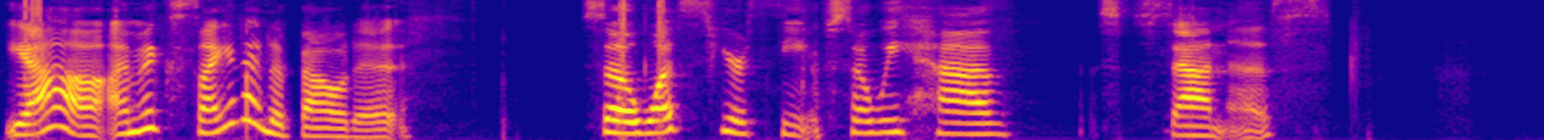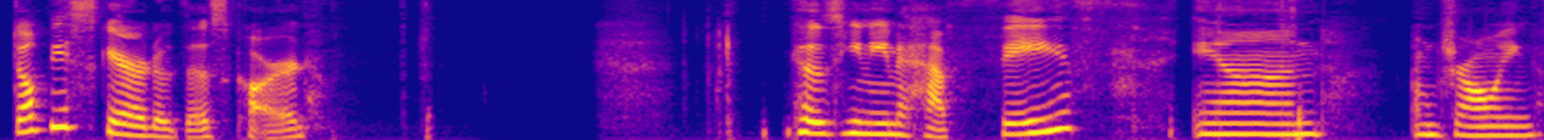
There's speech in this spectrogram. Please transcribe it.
yeah, I'm excited about it. So, what's your theme? So, we have sadness. Don't be scared of this card. Because you need to have faith. And I'm drawing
